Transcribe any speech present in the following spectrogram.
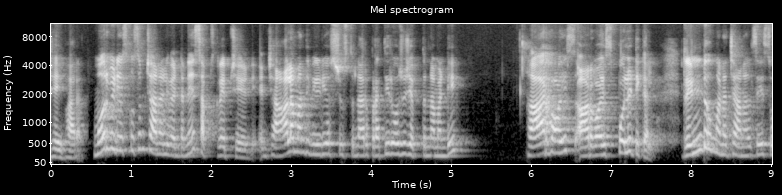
జై భారత్. మోర్ వీడియోస్ కోసం ఛానల్ వెంటనే సబ్స్క్రైబ్ చేయండి. అండ్ చాలామంది వీడియోస్ చూస్తున్నారు. ప్రతిరోజు చెప్తున్నామండి R voice R voice political రెండు మన ఛానల్సే. So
